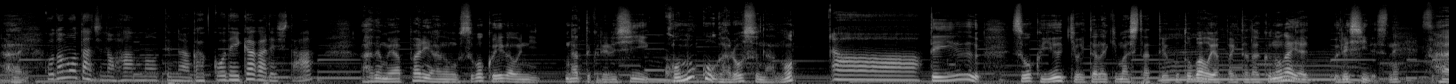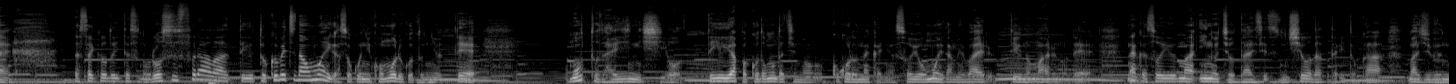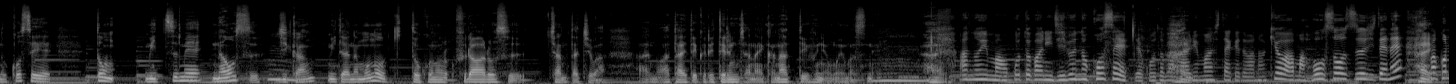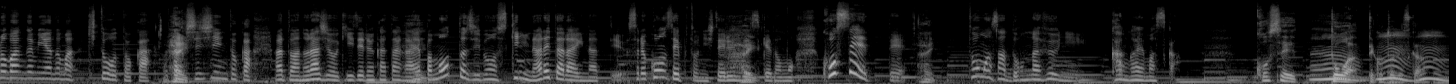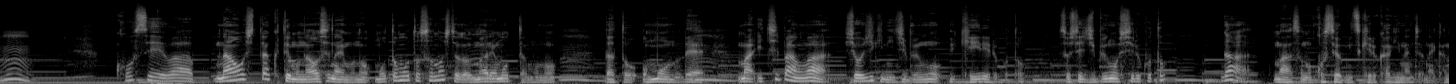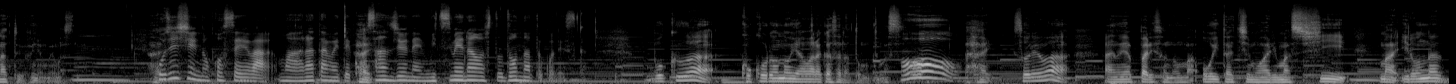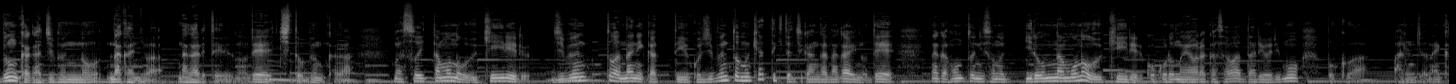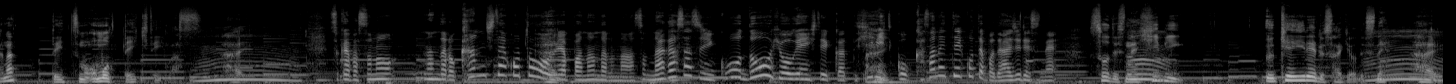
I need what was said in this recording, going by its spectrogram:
はい、子供たちの反応っていうのは学校でいかがでした？あでもやっぱりあのすごく笑顔になってくれるし、うんこの子がロスなの？っあていうすごく勇気をいただきましたっていう言葉をやっぱりいただくのがや嬉しいですね。あ、はい、先ほど言ったそのロスフラワーっていう特別な思いがそこにこもることによって、もっと大事にしようっていうやっぱ子どもたちの心の中にはそういう思いが芽生えるっていうのもあるのでなんかそういうまあ命を大切にしようだったりとかまあ自分の個性と見つめ直す時間みたいなものをきっとこのフラワーロスちゃんたちはあの与えてくれてるんじゃないかなっていうふうに思いますね。うん。はい。あの今お言葉に自分の個性っていう言葉がありましたけど、あの今日はまあ放送を通じてね、はい。まあこの番組あのまあ紀藤とかはい。私自身とか、あとあのラジオを聞いてる方がはい。やっぱもっと自分を好きになれたらいいなっていうそれをコンセプトにしてるんですけども、個性ってはい、トーマさんどんな風に考えますか？個性とはってことですか、うんうんうん個性は直したくても直せないものもともとその人が生まれ持ったものうん。だと思うので、うん。まあ一番は正直に自分を受け入れることうん。そして自分を知ることうん。が、まあ、その個性を見つける鍵なんじゃないかなというふうに思います。う。ん。はい。ご自身の個性は、まあ、改めてこうはい。30年見つめ直すとどんなとこですか、僕は心の柔らかさだと思ってます。はい、それはあのやっぱりそのまあ生い立ちもありますし、うん。まあいろんな文化が自分の中には流れているので、うん。知と文化が、まあそういったものを受け入れる。自分とは何かっていうこう自分と向き合ってきた時間が長いので、なんか本当にそのいろんなものを受け入れる心の柔らかさは誰よりも僕はあるんじゃないかなっていつも思って生きています。はい。うんそやっぱそのなんだろう感じたことをはい。やっぱなんだろうな、その流さずにこうどう表現していくかって日々はい。こう重ねていくことやっぱ大事ですね。そうですね、うん。日々受け入れる作業ですね。うん。はい。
